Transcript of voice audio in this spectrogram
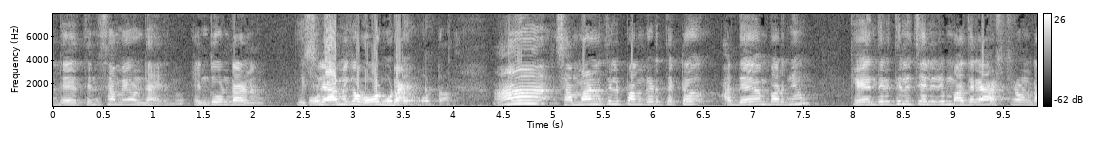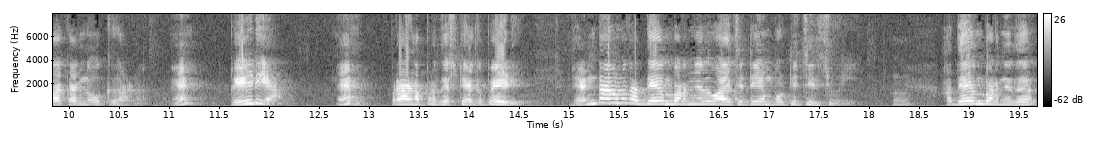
അദ്ദേഹത്തിന് സമയമുണ്ടായിരുന്നു. എന്തുകൊണ്ടാണ്? ഇസ്ലാമിക വോട്ട് ബാങ്ക്. വോട്ടാണ്. ആ സമ്മേളനത്തിൽ പങ്കെടുത്തിട്ട് അദ്ദേഹം പറഞ്ഞു കേന്ദ്രത്തിൽ ചിലർ മതരാഷ്ട്രം ഉണ്ടാക്കാൻ നോക്കുകയാണ്. ഏ? പേടിയാ. ഏ? പ്രാണപ്രതിഷ്ഠയൊക്കെ പേടി. രണ്ടാമത് അദ്ദേഹം പറഞ്ഞത് വായിച്ചിട്ട് ഞാൻ പൊട്ടിച്ചിരിച്ചു പോയി. അദ്ദേഹം പറഞ്ഞത്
